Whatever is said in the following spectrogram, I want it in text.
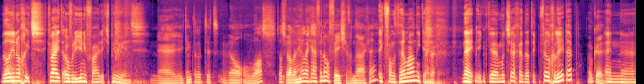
wil je nog iets kwijt over de Unified Experience? Nee, ik denk dat het dit wel was. Het was wel een heel erg FNO-feestje vandaag, hè? Ik vond het helemaal niet erg. Nee, ik eh, moet zeggen dat ik veel geleerd heb. Oké. En eh,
